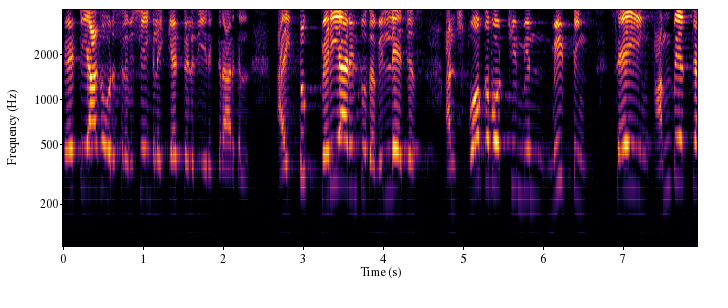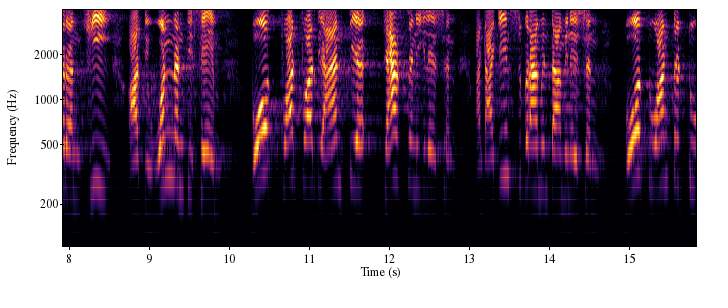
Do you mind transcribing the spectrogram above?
பேட்டியாக ஒரு சில விஷயங்களை கேட்டு எழுதி இருக்கிறார்கள் I took Periyar into the villages and spoke about him in meetings saying Ambedkar and he are the one and the same both fought for the anti caste annihilation and against Brahmin domination both wanted to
